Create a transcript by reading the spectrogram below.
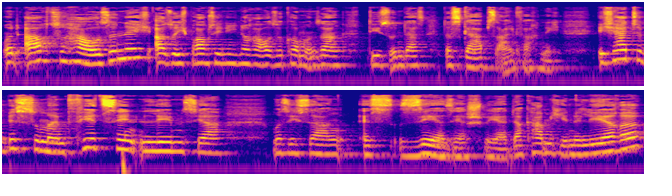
Und auch zu Hause nicht. Also ich brauchte nicht nach Hause kommen und sagen, dies und das. Das gab's einfach nicht. Ich hatte bis zu meinem 14. Lebensjahr, muss ich sagen, es sehr, sehr schwer. Da kam ich in eine Lehre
